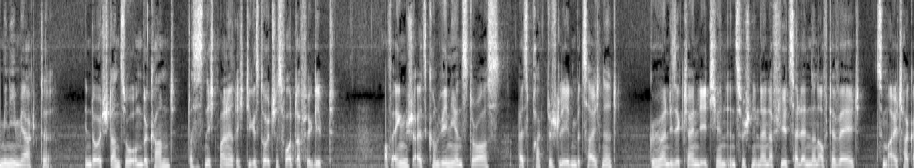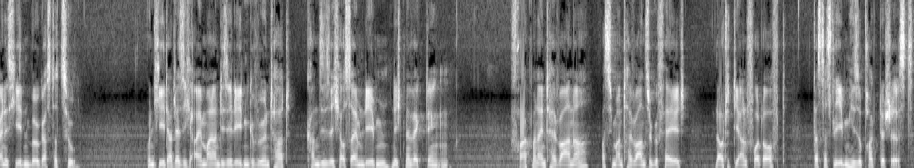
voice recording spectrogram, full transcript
Minimärkte. In Deutschland so unbekannt, dass es nicht mal ein richtiges deutsches Wort dafür gibt. Auf Englisch als Convenience Stores, als praktisch Läden bezeichnet, gehören diese kleinen Lädchen inzwischen in einer Vielzahl Ländern auf der Welt zum Alltag eines jeden Bürgers dazu. Und jeder, der sich einmal an diese Läden gewöhnt hat, kann sie sich aus seinem Leben nicht mehr wegdenken. Fragt man einen Taiwaner, was ihm an Taiwan so gefällt, lautet die Antwort oft, dass das Leben hier so praktisch ist.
